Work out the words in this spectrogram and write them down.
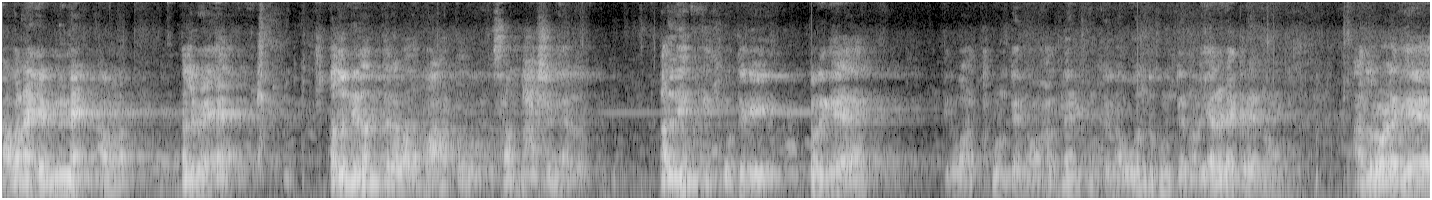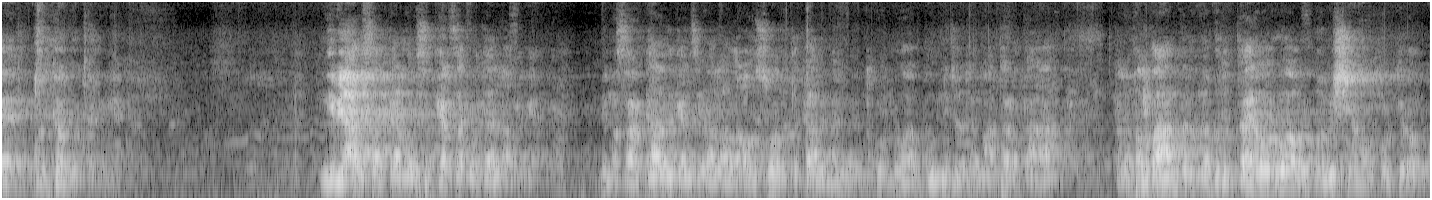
ಅವನ ಹೆಮ್ಮೆ, ಅವನ ಅಲ್ವೇ? ಅದು ನಿರಂತರವಾದ ಮಾತು ಒಂದು ಸಂಭಾಷಣೆ ಅದು. ಅದನ್ನ ಹೆಂಗ್ ಕಿತ್ಕೋತೀರಿ? ಅವರಿಗೆ ಇರುವ ಹತ್ತು ಗುಂಟೆನೋ ಹದಿನೆಂಟು ಗುಂಟೆನೋ ಒಂದು ಗುಂಟೆನೋ ಎರಡು ಎಕರೆನೋ ಅದರೊಳಗೆ ಬದುಕಬೇಕು ಅವರಿಗೆ ನೀವು ಯಾರು ಸರ್ಕಾರದವ್ರು ಕೆಲಸ ಕೊಡ್ತಾ ಇಲ್ಲ ಅವ್ರಿಗೆ. ನಿಮ್ಮ ಸರ್ಕಾರದ ಕೆಲಸಗಳಲ್ಲ ಅವ್ರು ಅವ್ರ ಸ್ವಂತ ಕಾಲ ಮೇಲೆ ನಿಂತ್ಕೊಂಡು ಆ ಭೂಮಿ ಜೊತೆ ಮಾತಾಡ್ತಾ ಅಲ್ಲ ತಲತಾಂತರದಿಂದ ಬದುಕ್ತಾ ಇರೋರು ಅವ್ರ ಭವಿಷ್ಯ ನೋಡ್ಕೊಳ್ತಿರೋರು.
